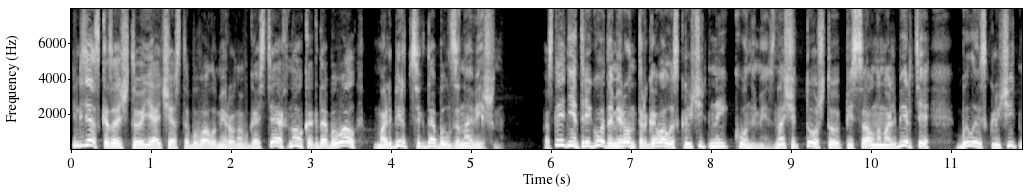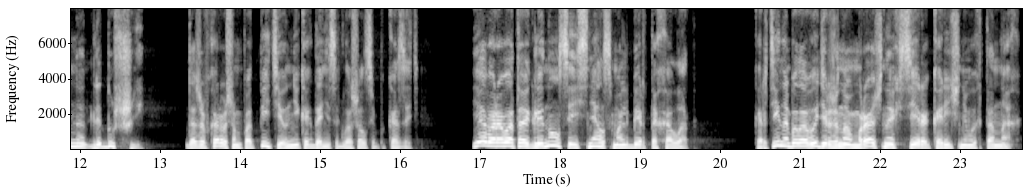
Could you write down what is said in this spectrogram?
Нельзя сказать, что я часто бывал у Мирона в гостях, но когда бывал, Мольберт всегда был занавешен. Последние три года Мирон торговал исключительно иконами. Значит, то, что писал на Мольберте, было исключительно для души. Даже в хорошем подпитии он никогда не соглашался показать. Я воровато оглянулся и снял с Мольберта халат. Картина была выдержана в мрачных серо-коричневых тонах.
